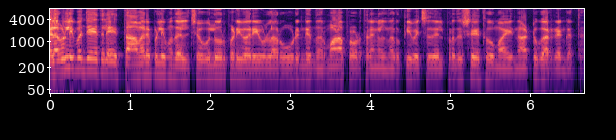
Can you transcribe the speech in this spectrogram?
എളവള്ളി പഞ്ചായത്തിലെ താമരപ്പള്ളി മുതൽ ചൊവ്വലൂർപ്പടി വരെയുള്ള റോഡിന്റെ നിർമ്മാണ പ്രവർത്തനങ്ങൾ നിർത്തിവെച്ചതിൽ പ്രതിഷേധവുമായി നാട്ടുകാർ രംഗത്ത്.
